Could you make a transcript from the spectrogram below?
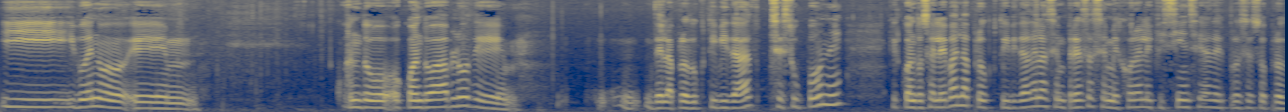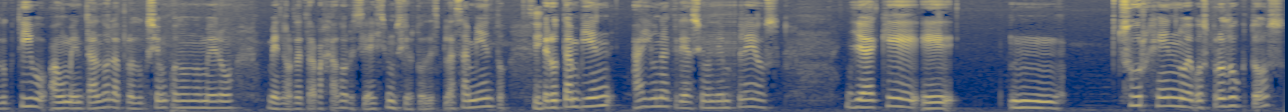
Y, bueno, eh, cuando, cuando hablo de, de la productividad, se supone que cuando se eleva la productividad de las empresas se mejora la eficiencia del proceso productivo, aumentando la producción con un número menor de trabajadores y hay un cierto desplazamiento. Pero también hay una creación de empleos, ya que eh, mm, surgen nuevos productos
